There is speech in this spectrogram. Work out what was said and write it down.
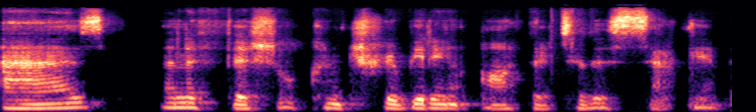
as an official contributing author to the second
